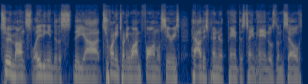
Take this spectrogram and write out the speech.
two months leading into the, the uh, 2021 final series, how this Penrith Panthers team handles themselves.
